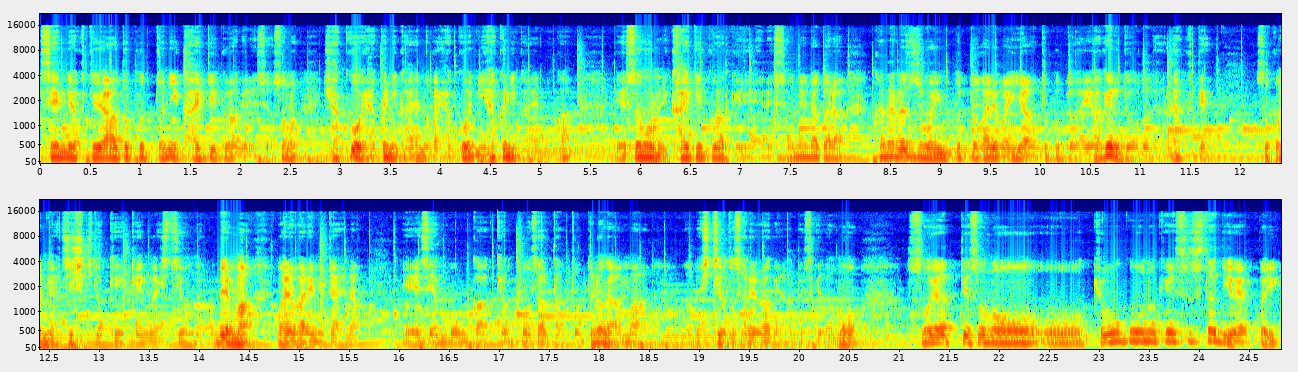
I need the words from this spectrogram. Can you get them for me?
戦略というアウトプットに変えていくわけですよ。その100を100に変えるのか100を200に変えるのかそういうものに変えていくわけですよね。だから必ずしもインプットがあればいいアウトプットが描けるということではなくてそこには知識と経験が必要なので、まあ、我々みたいな、え専門家コンサルタントっていうのが、まあ、あの必要とされるわけなんですけどもそうやってその競合のケーススタディをやっぱり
